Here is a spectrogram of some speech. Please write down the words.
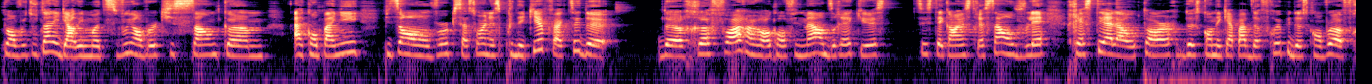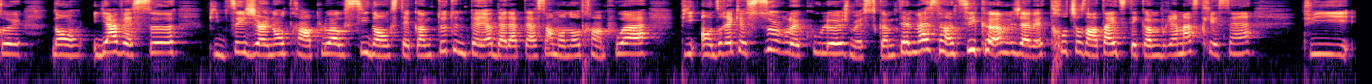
Puis on veut tout le temps les garder motivés. On veut qu'ils se sentent comme accompagnés. Puis, tu sais, on veut que ça soit un esprit d'équipe. Fait que, tu sais, de de refaire un reconfinement, on dirait que c'était quand même stressant. On voulait rester à la hauteur de ce qu'on est capable d'offrir puis de ce qu'on veut offrir. Donc, il y avait ça. Puis, tu sais, j'ai un autre emploi aussi. Donc, c'était comme toute une période d'adaptation à mon autre emploi. Puis, on dirait que sur le coup, là, je me suis comme tellement sentie comme j'avais trop de choses en tête. C'était comme vraiment stressant. Puis,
